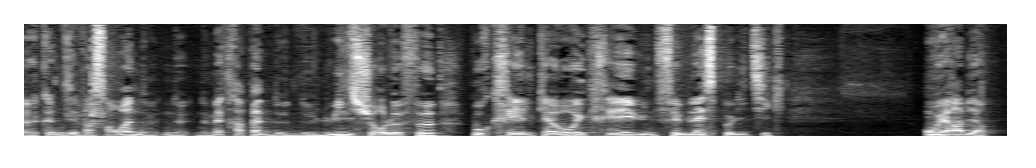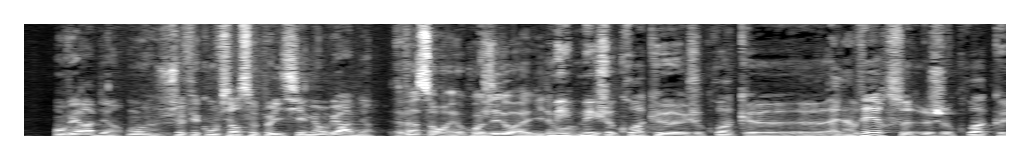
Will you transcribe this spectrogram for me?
euh, comme disait Vincent Roy, ne, mettra pas de, l'huile sur le feu pour créer le chaos et créer une faiblesse politique. On verra bien. On verra bien. je fais confiance aux policiers, mais on verra bien. Vincent, et on croise les doigts, évidemment. Mais, je crois que, je crois que, euh, à l'inverse, je crois que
